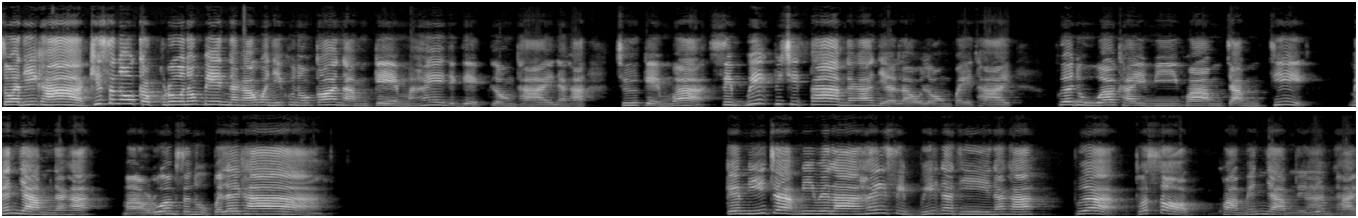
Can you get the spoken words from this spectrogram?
สวัสดีค่ะ คิดสนุกกับครูนกบินนะคะ วันนี้ครูนกก็นำเกมมาให้เด็กๆลองทายนะคะ ชื่อเกมว่า 10 วิพิชิตภาพนะคะ เดี๋ยวเราลองไปทาย เพื่อดูว่าใครมีความจำที่แม่นยำนะคะ มาร่วมสนุกไปเลยค่ะ เกมนี้จะมีเวลาให้ 10 วินาทีนะคะ เพื่อทดสอบความแม่นยำในเรื่องทาย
